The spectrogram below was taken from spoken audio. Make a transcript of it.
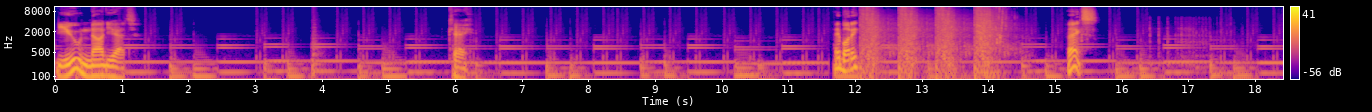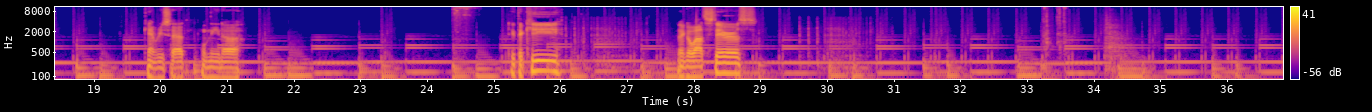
You not yet. Okay. Hey, buddy. Thanks. Can't reset. We'll need, uh... Take the key. Then go outstairs.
